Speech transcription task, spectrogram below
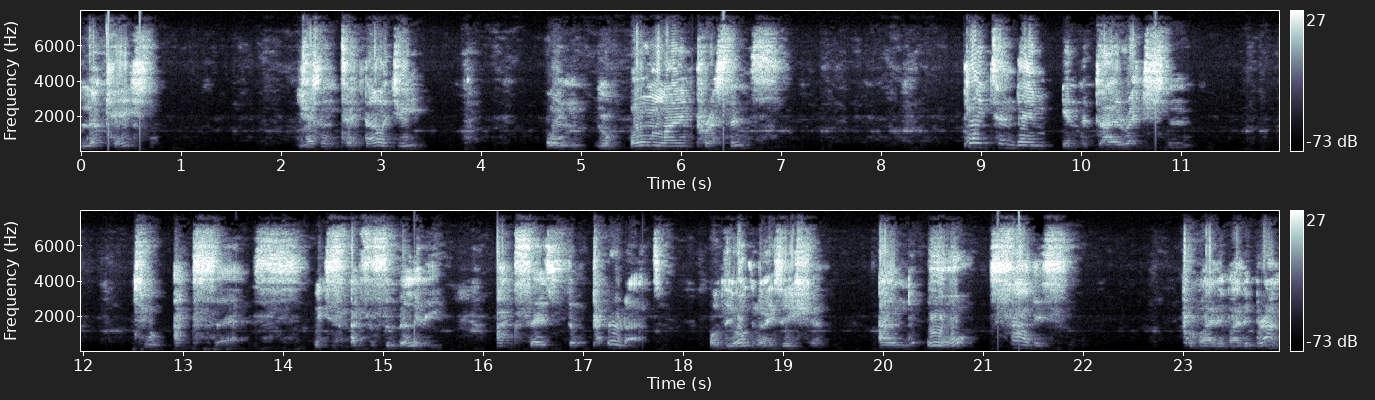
location using technology on your online presence, pointing them in the direction to access, which is accessibility, access the product of the organization and or service provided by the brand.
